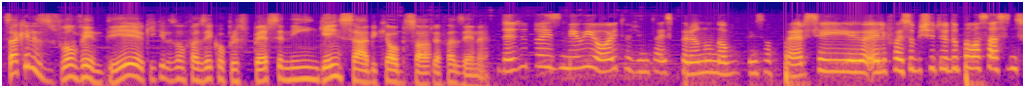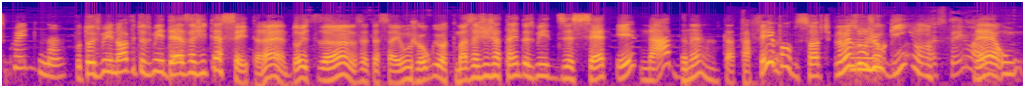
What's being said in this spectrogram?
Será que eles vão vender? O que, que eles vão fazer com o Prince of Persia? Ninguém sabe o que a Ubisoft vai fazer, né? Desde 2008 a gente tá esperando um novo Prince of Persia e ele foi substituído pelo Assassin's Creed, né? Por 2009 e 2010 a gente aceita, né? Dois anos até sair um jogo e outro. Mas a gente já tá em 2017 e nada, né? Tá, tá feio pra Ubisoft. Pelo menos um joguinho. Mas tem lá. Né? Um...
